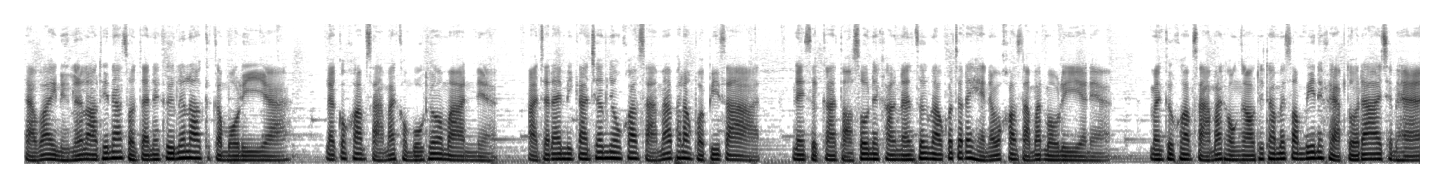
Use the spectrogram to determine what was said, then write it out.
แต่ว่าอีกหนึ่งเรื่องราวที่น่าสนใจนั่นคือเรื่องราวเกี่ยวกับโมเรีย และก็ความสามารถของบุ๊กที่ว่ามันเนี่ยอาจจะได้มีการเชื่อมโยงความสามารถพลังผลปีศาจในศึกการต่อสู้ในครั้งนั้น ซึ่งเราก็จะได้เห็นนะว่าความสามารถโมเรียเนี่ย มันคือความสามารถของเงาที่ทำให้ซอมบี้ในขยับตัวได้ใช่ไหมฮะ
